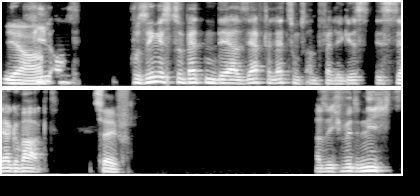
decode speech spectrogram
Ja, viel auf Porzingis zu wetten, der sehr verletzungsanfällig ist, ist sehr gewagt. safe. Also ich würde nicht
